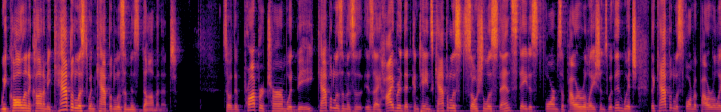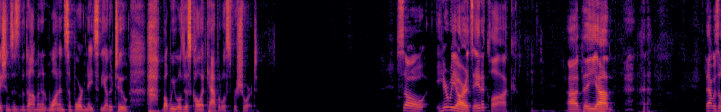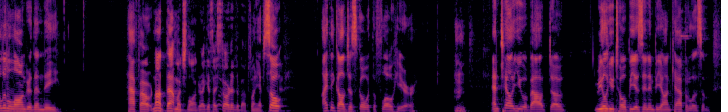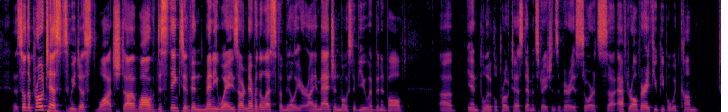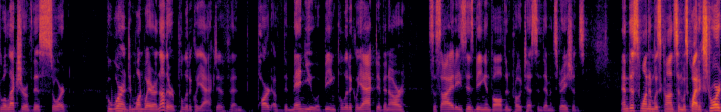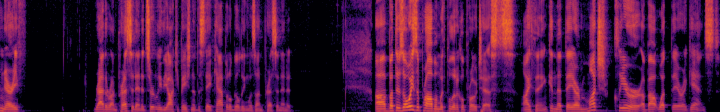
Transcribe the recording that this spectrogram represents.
We call an economy capitalist when capitalism is dominant. So the proper term would be capitalism is a, is a hybrid that contains capitalist, socialist, and statist forms of power relations within which the capitalist form of power relations is the dominant one and subordinates the other two. But we will just call it capitalist for short. So here we are, it's eight o'clock. Uh, the, uh, that was a little longer than the half hour, not that much longer. I guess I started about 20 minutes. So I think I'll just go with the flow here and tell you about uh, real utopias in and beyond capitalism. So the protests we just watched, uh, while distinctive in many ways, are nevertheless familiar. I imagine most of you have been involved uh, in political protests, demonstrations of various sorts. Uh, after all, very few people would come to a lecture of this sort who weren't in one way or another politically active, and part of the menu of being politically active in our societies is being involved in protests and demonstrations. And this one in Wisconsin was quite extraordinary, rather unprecedented. Certainly the occupation of the state capitol building was unprecedented. Uh, but there's always a problem with political protests, I think, in that they are much clearer about what they're against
